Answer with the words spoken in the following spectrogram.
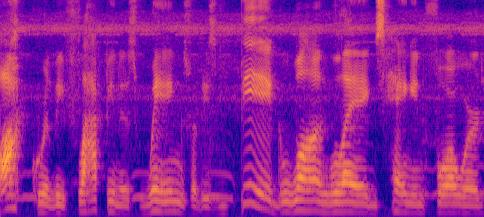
awkwardly flapping his wings with these big, long legs hanging forward,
